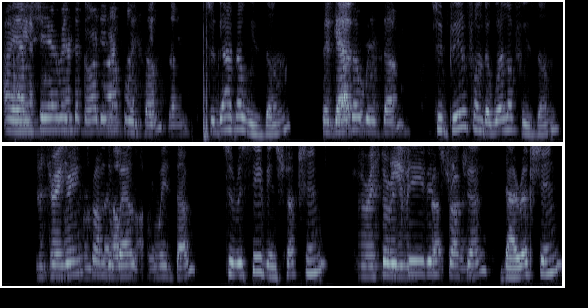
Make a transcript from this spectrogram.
I am here in the Garden of Wisdom. To gather wisdom. To gather wisdom, to drink from the well of wisdom, to drink, drink from the well of wisdom, to receive instruction, to receive, to receive instruction, direction,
